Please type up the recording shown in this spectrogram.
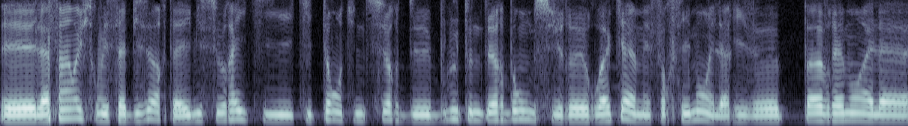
Et la fin, ouais, je trouvais ça bizarre. T'as Amy Souraï qui, qui, tente une sorte de Blue Thunder Bomb sur euh, Ruaka, mais forcément, elle arrive euh, pas vraiment à la,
